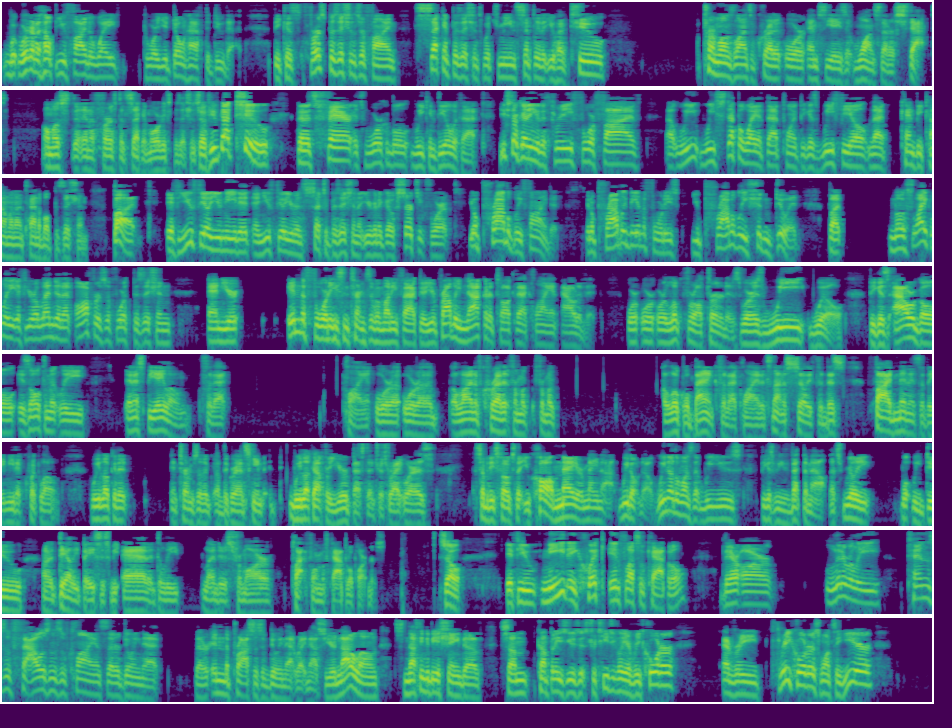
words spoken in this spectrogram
we're going to help you find a way to where you don't have to do that because first positions are fine second positions which means simply that you have two term loans lines of credit or mcas at once that are stacked almost in a first and second mortgage position so if you've got two then it's fair it's workable we can deal with that you start getting into three four five uh, we we step away at that point because we feel that can become an untenable position but if you feel you need it and you feel you're in such a position that you're going to go searching for it, you'll probably find it. It'll probably be in the 40s. You probably shouldn't do it. But most likely, if you're a lender that offers a fourth position and you're in the 40s in terms of a money factor, you're probably not going to talk that client out of it or, or, or look for alternatives, whereas we will, because our goal is ultimately an SBA loan for that client or a, or a, a line of credit from a from a a local bank for that client. It's not necessarily for this five minutes that they need a quick loan. We look at it in terms of the of the grand scheme. We look out for your best interest, right? Whereas some of these folks that you call may or may not. We don't know. We know the ones that we use because we vet them out. That's really what we do on a daily basis. We add and delete lenders from our platform of capital partners. So if you need a quick influx of capital, there are literally tens of thousands of clients that are doing that, that are in the process of doing that right now. So you're not alone. It's nothing to be ashamed of. Some companies use it strategically every quarter, every three quarters, once a year.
